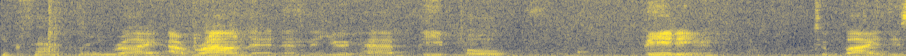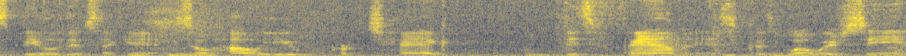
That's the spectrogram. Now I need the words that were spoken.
Exactly. right, around it, and then you have people bidding to buy these buildings again. So Mhm. how you protect these families, because what we're seeing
